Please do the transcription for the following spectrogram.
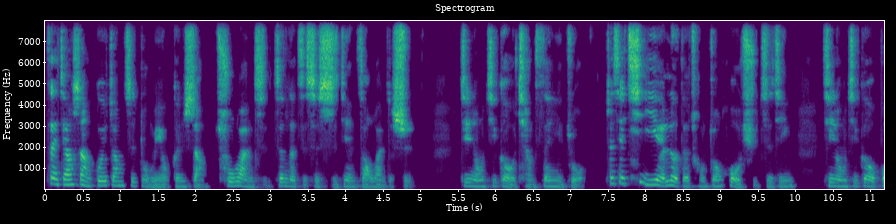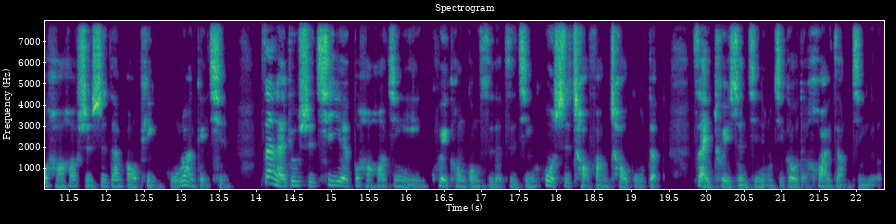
再加上规章制度没有跟上，出乱子真的只是时间早晚的事。金融机构抢生意做，这些企业乐得从中获取资金；金融机构不好好审视担保品，胡乱给钱。再来就是企业不好好经营，亏空公司的资金，或是炒房、炒股等，再推升金融机构的坏账金额。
